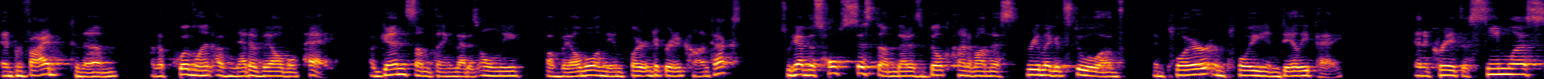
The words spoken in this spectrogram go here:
and provide to them an equivalent of net available pay. Again, something that is only available in the employer integrated context. So we have this whole system that is built kind of on this three legged stool of employer, employee, and daily pay. And it creates a seamless,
